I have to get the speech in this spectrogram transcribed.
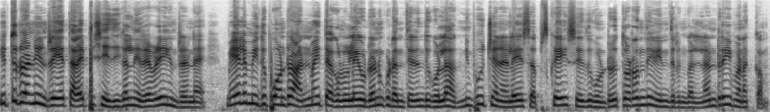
இத்துடன் இன்றைய தலைப்புச் செய்திகள் நிறைவடைகின்றன. மேலும் இதுபோன்ற அண்மை தகவல்களை உடனுக்குடன் தெரிந்து கொள்ள அக்னிபூ சேனலை சப்ஸ்கிரைப் செய்து கொண்டு தொடர்ந்து இணைந்திருங்கள். நன்றி வணக்கம்.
